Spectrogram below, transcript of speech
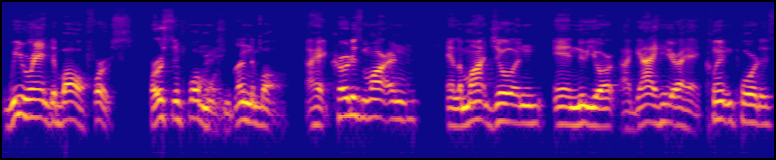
We ran the ball first, first and foremost, right. run the ball. I had Curtis Martin and Lamont Jordan in New York. I got here, I had Clinton Portis,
